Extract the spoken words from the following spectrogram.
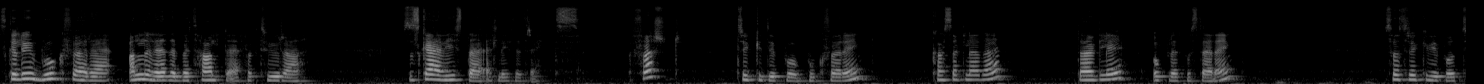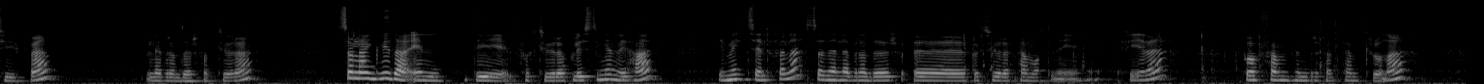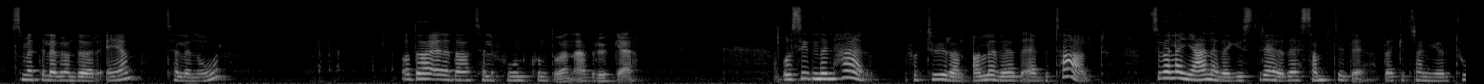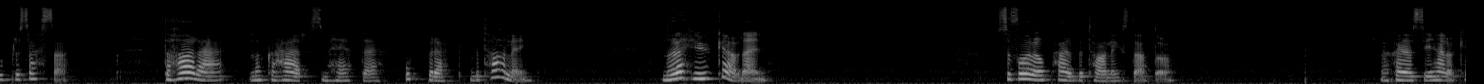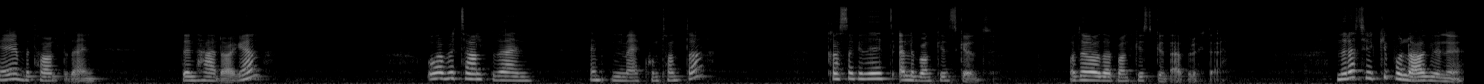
Skal du bokføre allerede betalte fakturaer, så skal jeg vise deg et lite triks. Først trykker du på bokføring, kassakleder, daglig, opprett postering. Så trykker vi på type, leverandørfaktura. Så legger vi da inn de fakturaopplysningene vi har. I mitt tilfelle så er det en leverandørfaktura uh, 5894 på 555 kroner, som heter leverandør 1, Telenor. Og da er det da telefonkontoen jeg bruker. Og siden denne fakturaen allerede er betalt, så vil jeg gjerne registrere det samtidig, at jeg ikke trenger å gjøre to prosesser. Da har jeg noe her som heter opprett betaling. Når jeg huker av den, så får jeg opp her betalingsdato. Da kan jeg si her OK, jeg betalte den denne dagen. Og jeg betalte den enten med kontanter, kassakreditt eller bankinnskudd. Og det var da bankinnskudd jeg brukte. Når jeg trykker på 'lagre' nå,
